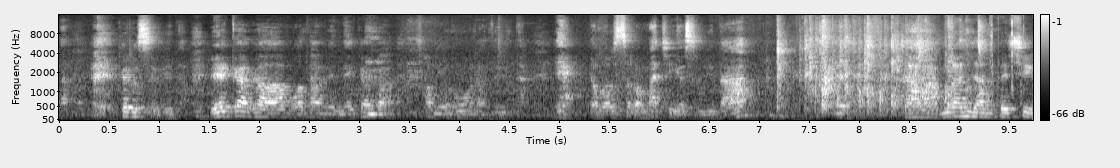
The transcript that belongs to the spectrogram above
그렇습니다. 외과가 못하면 내과가 손이 응원합니다. 예, 이것으로 마치겠습니다. 네. 자, 물 한 잔 드시고.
